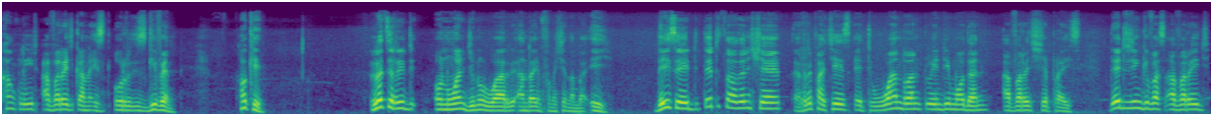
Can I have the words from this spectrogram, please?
calculate average can is or is given? Okay let's read on 1 general January under information number A. They said 30,000 share repurchase at 1 rand 20 more than average share price. They didn't give us average.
